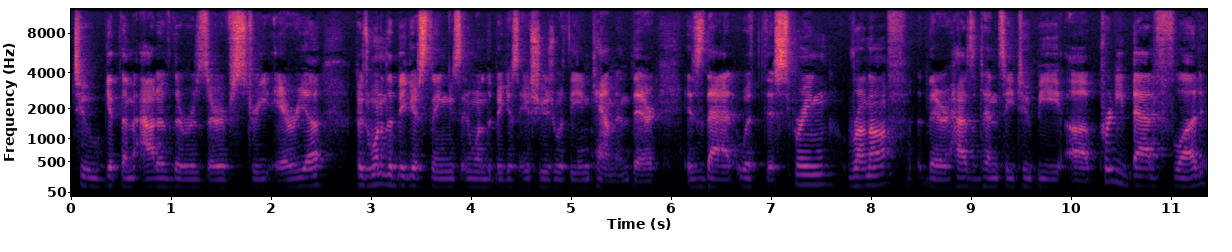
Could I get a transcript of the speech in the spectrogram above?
to get them out of the Reserve Street area. Because one of the biggest things and one of the biggest issues with the encampment there is that with the spring runoff, there has a tendency to be a pretty bad flood,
